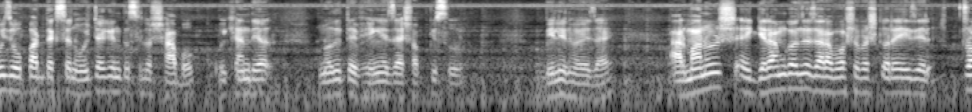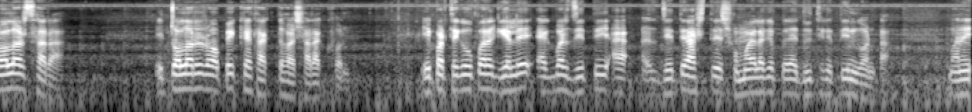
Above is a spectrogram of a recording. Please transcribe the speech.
ওই যে ওপার দেখছেন, ওইটা কিন্তু ছিল শাবক। ওইখান দিয়ে নদীতে ভেঙে যায় সব কিছু বিলীন হয়ে যায়। আর মানুষ এই গ্রামগঞ্জে যারা বসবাস করে, এই যে ট্রলার ছাড়া, এই ট্রলারের অপেক্ষায় থাকতে হয় সারাক্ষণ। এপার থেকে ওপারে গেলে একবার যেতে যেতে আসতে সময় লাগে প্রায় দুই থেকে তিন ঘণ্টা। মানে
